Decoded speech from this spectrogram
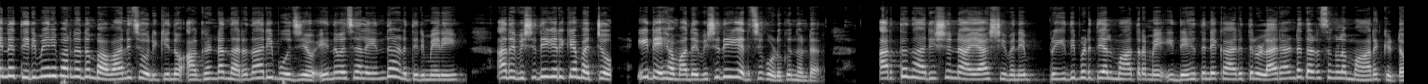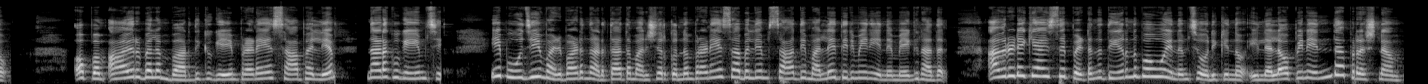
എന്നെ തിരുമേനി പറഞ്ഞതും ഭവാനി ചോദിക്കുന്നു അഖണ്ഡ നരനാരി പൂജയോ? എന്ന് വെച്ചാൽ എന്താണ് തിരുമേനി? അത് വിശദീകരിക്കാൻ പറ്റുമോ ഇദ്ദേഹം അത് വിശദീകരിച്ചു കൊടുക്കുന്നുണ്ട്. അർത്ഥനാരീശ്വരനായ ശിവനെ പ്രീതിപ്പെടുത്തിയാൽ മാത്രമേ ഇദ്ദേഹത്തിന്റെ കാര്യത്തിലുള്ള രണ്ട് തടസ്സങ്ങളും മാറിക്കിട്ടൂ. ഒപ്പം ആയുർബലം വർദ്ധിക്കുകയും പ്രണയ സാഫല്യം നടക്കുകയും ചെയ്യും. ഈ പൂജയും വഴിപാടും നടത്താത്ത മനുഷ്യർക്കൊന്നും പ്രണയ സാഫല്യം സാധ്യമല്ലേ തിരുമേനി എന്ന് മേഘനാഥൻ. അവരുടെ ക്യാസ് പെട്ടെന്ന് തീർന്നു പോവോ എന്നും ചോദിക്കുന്നു. ഇല്ലല്ലോ പിന്നെ എന്താ പ്രശ്നം?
